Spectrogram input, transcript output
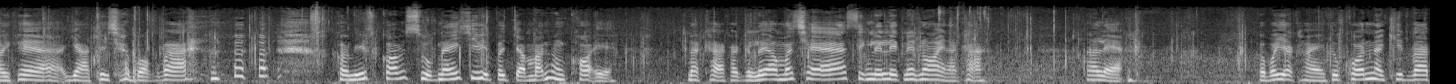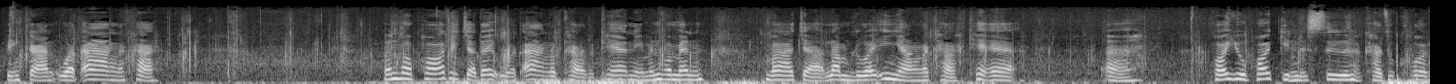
ข่อยแค่อยากที่จะบอกว่าข่อยมีความสุขในชีวิตประจำวันของข่อยนะคะข่อยก็เลยเอามาแชร์สิ่งเล็กๆน้อยๆนะคะนั่นแหละก็บ่อยากให้ทุกคนนะคิดว่าเป็นการอวดอ้างนะคะมันพอพอที่จะได้อวดอ้างแล้วค่ะแค่นี้มันว่ามันว่าจะร่ำรวยอีหยังนะคะแค่อ่าพออยู่พอกินซื้อนะคะทุกคน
